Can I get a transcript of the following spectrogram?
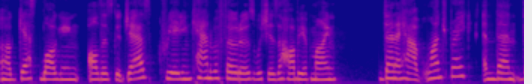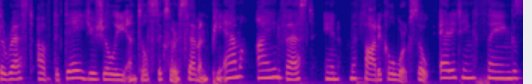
uh, guest blogging, all this good jazz, creating Canva photos, which is a hobby of mine. Then I have lunch break, and then the rest of the day, usually until 6 or 7 p.m., I invest in methodical work. So, editing things,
